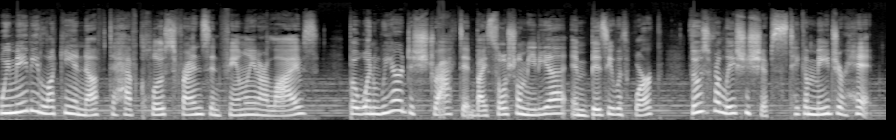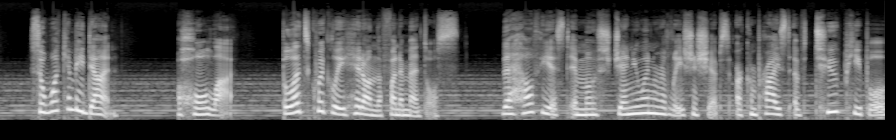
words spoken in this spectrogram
We may be lucky enough to have close friends and family in our lives, but when we are distracted by social media and busy with work, those relationships take a major hit. So, what can be done? A whole lot. But let's quickly hit on the fundamentals. The healthiest and most genuine relationships are comprised of two people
